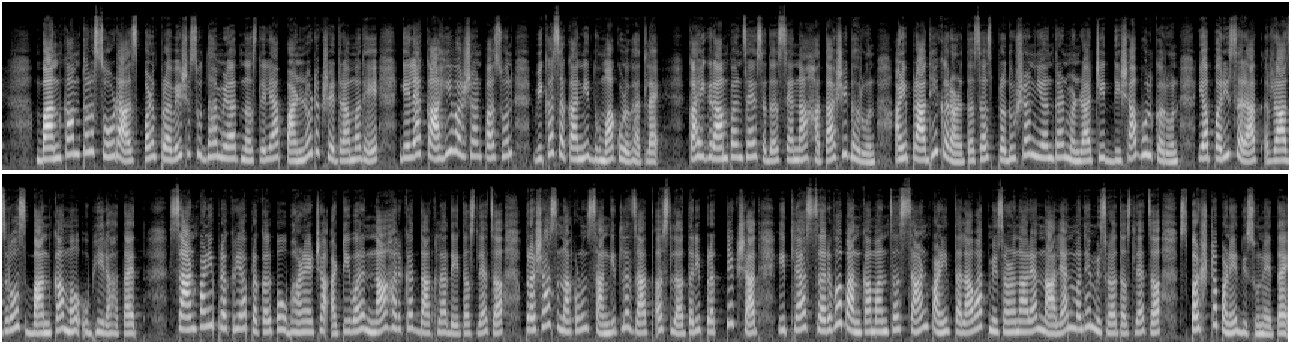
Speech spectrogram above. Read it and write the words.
बांधकाम तर सोडाच पण प्रवेशसुद्धा मिळत नसलेल्या पाणलोट क्षेत्रामध्ये गेल्या काही वर्षांपासून विकसकांनी धुमाकूळ घातलाय. काही ग्रामपंचायत सदस्यांना हाताशी धरून आणि प्राधिकरण तसंच प्रदूषण नियंत्रण मंडळाची दिशाभूल करून या परिसरात राजरोस बांधकामं उभी राहत आहेत सांडपाणी प्रक्रिया प्रकल्प उभारण्याच्या अटीवर ना हरकत दाखला देत असल्याचं प्रशासनाकडून सांगितलं जात असलं तरी प्रत्यक्षात इथल्या सर्व बांधकामांचं सांडपाणी तलावात मिसळणाऱ्या नाल्यांमध्ये मिसळत असल्याचं स्पष्टपणे दिसून येत आहे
